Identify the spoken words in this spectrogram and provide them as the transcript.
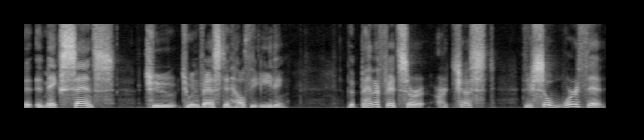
It, it makes sense to to invest in healthy eating. The benefits are are just they're so worth it.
